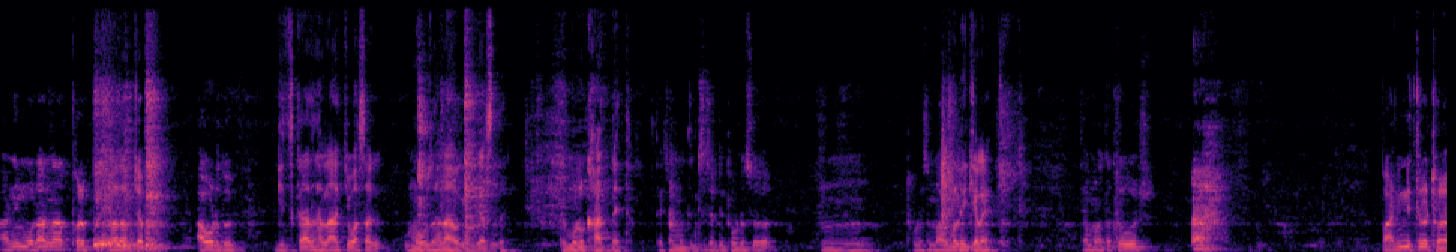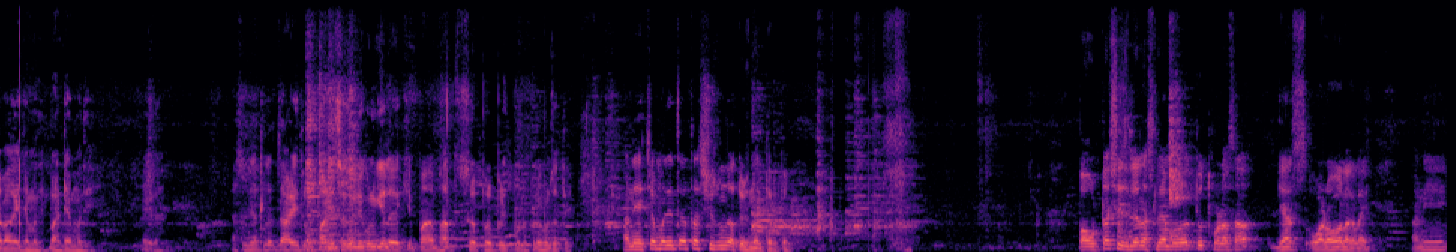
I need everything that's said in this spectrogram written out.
आणि मुलांना फळफळीत व्हायला आमच्या आवडतो. गिचका झाला किंवा असा मऊ झाला वगैरे जास्त तर मुलं खात नाहीत. त्याच्यामुळे त्यांच्यासाठी थोडंसं थोडंसं नॉर्मल हे केलं आहे त्यामुळे आता तो पाणी नितळ ठेवला बघा याच्यामध्ये भांड्यामध्ये. का असं ज्यातलं जाळीतून पाणी सगळं निघून गेलं की पा भात स- फळफळीत पूर्णपणे होऊन जाते. आणि याच्यामध्ये तर आता शिजून जातोय नंतर तो. पावटा शिजला नसल्यामुळं तो थोडासा गॅस वाढवावा लागला आहे आणि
